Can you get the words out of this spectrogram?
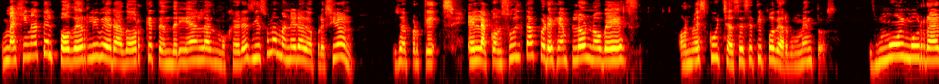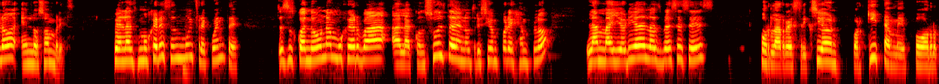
Imagínate el poder liberador que tendrían las mujeres y es una manera de opresión. O sea, porque en la consulta, por ejemplo, no ves o no escuchas ese tipo de argumentos. Es muy, muy raro en los hombres, pero en las mujeres es muy frecuente. Entonces, cuando una mujer va a la consulta de nutrición, por ejemplo, la mayoría de las veces es por la restricción, por quítame, por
